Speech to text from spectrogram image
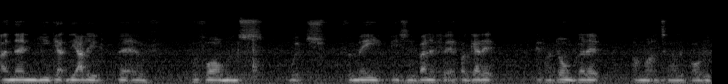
and then you get the added bit of performance, which for me is a benefit if I get it. If I don't get it, I'm not entirely bothered.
